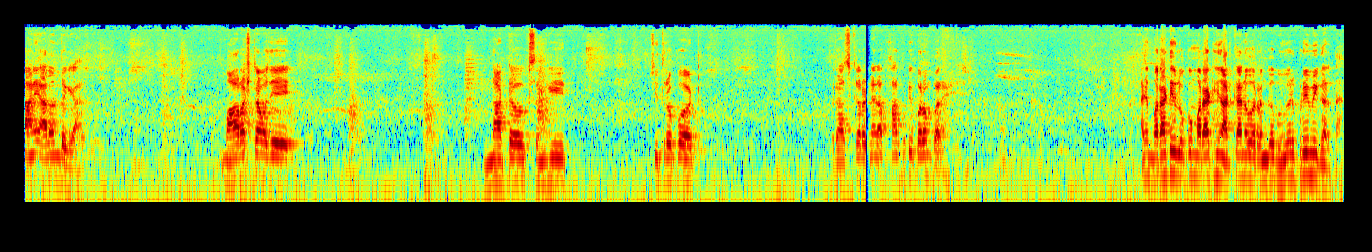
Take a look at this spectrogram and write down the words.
आणि आनंद घ्या. महाराष्ट्रामध्ये नाटक संगीत चित्रपट राजकारण याला फार मोठी परंपरा आहे. आणि मराठी लोक मराठी नाटकांवर रंगभूमीवर प्रेमी करतात.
